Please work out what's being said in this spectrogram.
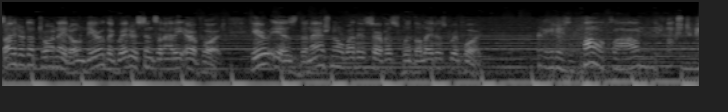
sighted a tornado near the Greater Cincinnati Airport. Here is the National Weather Service with the latest report. It is a funnel cloud. It looks to be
